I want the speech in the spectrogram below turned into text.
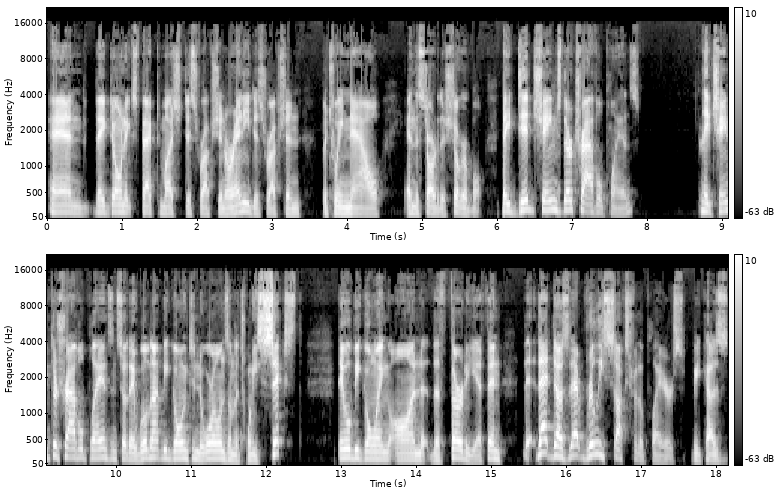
and they don't expect much disruption or any disruption between now and the start of the Sugar Bowl. They did change their travel plans. They changed their travel plans, and so they will not be going to New Orleans on the 26th. They will be going on the 30th. And th- that does, that really sucks for the players because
